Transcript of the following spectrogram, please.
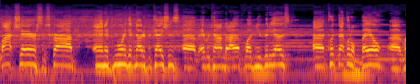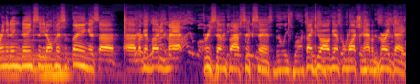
Like, share, subscribe. And if you want to get notifications uh, every time that I upload new videos, uh, click that little bell, uh, ring a ding ding, so you don't miss a thing. As uh, uh, my good buddy Matt three seven five six says. Thank you all again for watching. Have a great day.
